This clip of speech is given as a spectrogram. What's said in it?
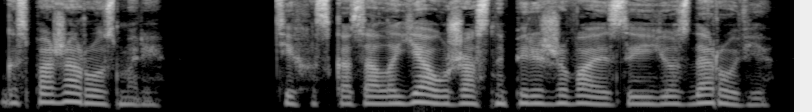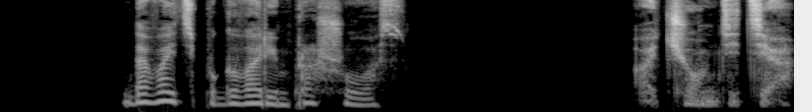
«Госпожа Розмари», — тихо сказала я, ужасно переживая за ее здоровье, — «давайте поговорим, прошу вас». «О чем, дитя?»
